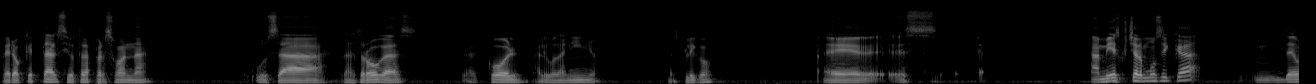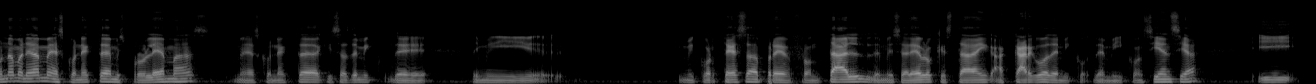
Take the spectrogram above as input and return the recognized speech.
Pero ¿qué tal si otra persona usa las drogas, el alcohol, algo dañino? ¿Me explico? Eh, a mí escuchar música mm, de una manera me desconecta de mis problemas, me desconecta quizás de mi, de, mi, mi corteza prefrontal, de mi cerebro que está a cargo de mi, de mi conciencia y,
